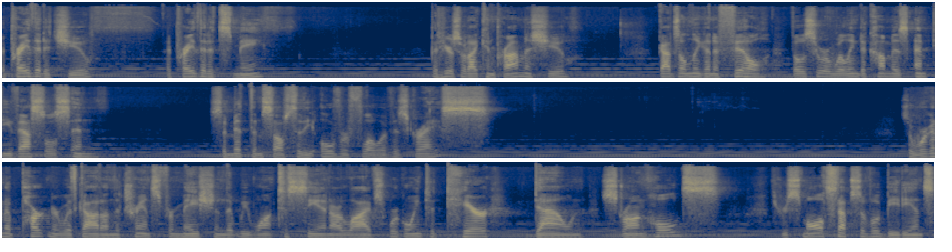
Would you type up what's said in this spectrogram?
I pray that it's you, I pray that it's me. But here's what I can promise you God's only going to fill those who are willing to come as empty vessels and submit themselves to the overflow of His grace. So, we're going to partner with God on the transformation that we want to see in our lives. We're going to tear down strongholds through small steps of obedience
